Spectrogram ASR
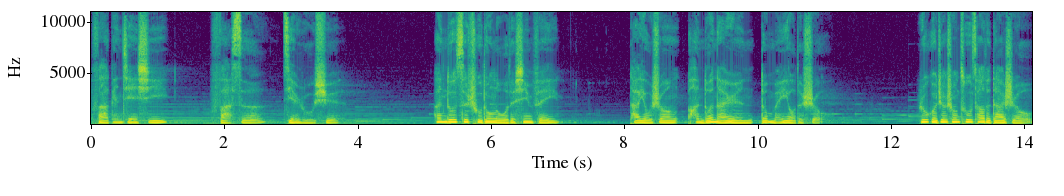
发根渐稀，发色渐如雪，很多次触动了我的心扉。他有双很多男人都没有的手。如果这双粗糙的大手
